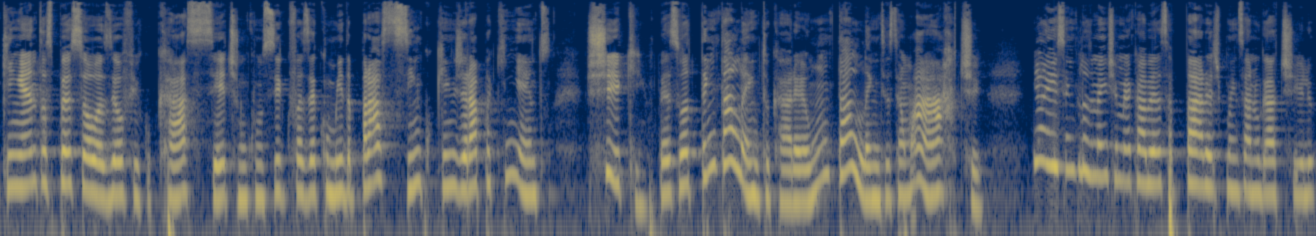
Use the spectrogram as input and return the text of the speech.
500 pessoas. Eu fico, cacete, não consigo fazer comida pra 5, quem gerar pra 500. Chique. Pessoa tem talento, cara. É um talento, isso é uma arte. E aí, simplesmente, a minha cabeça para de pensar no gatilho.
